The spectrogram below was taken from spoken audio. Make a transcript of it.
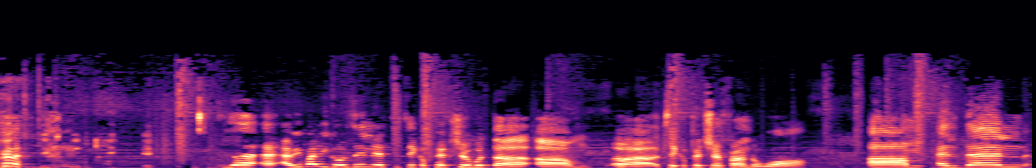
yeah, everybody goes in there to take a picture with the um, uh, take a picture in front of the wall. Um, and then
